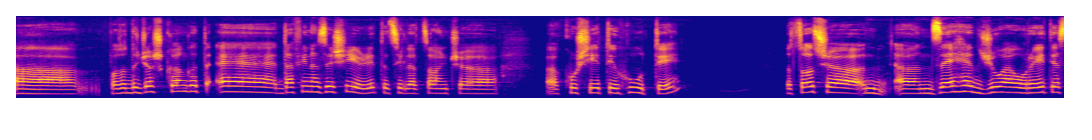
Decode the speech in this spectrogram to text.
uh, po të dëgjosh këngët e Dafina Zeqirit, të cilat thonë që uh, kush jeti huti, Do të thotë që nxitet gjuha e urrejtjes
